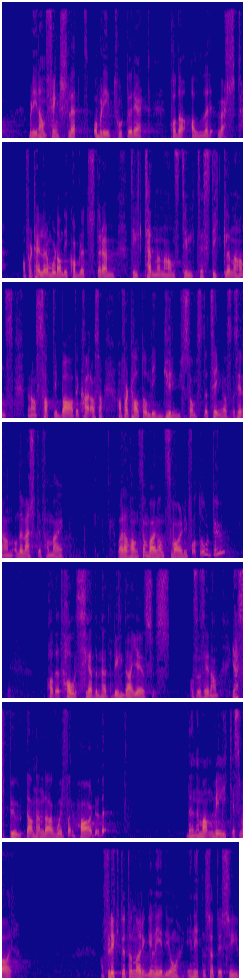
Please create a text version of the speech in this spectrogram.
blir han fengslet og blir torturert på det aller verste. Han forteller om hvordan de koblet strøm til tennene hans, til testiklene hans når han satt i badekar. Altså, han fortalte om de grusomste ting. Og så sier han og det verste for meg var at han som var ansvarlig for tortur, hadde et halskjede med et bilde av Jesus. Og så sier han, 'Jeg spurte han en dag, 'Hvorfor har du det?' Denne mannen ville ikke svare. Han flyktet til Norge, Lidio, i 1977.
